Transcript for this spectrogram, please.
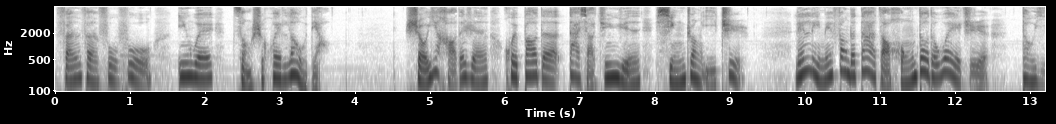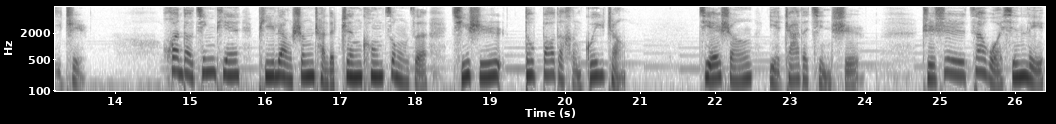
反反复复，因为总是会漏掉。手艺好的人会包的大小均匀，形状一致，连里面放的大枣、红豆的位置都一致。换到今天，批量生产的真空粽子其实都包得很规整，结绳也扎得紧实，只是在我心里，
